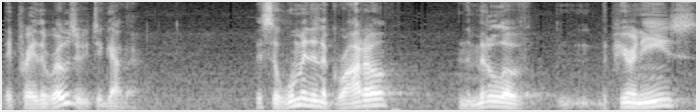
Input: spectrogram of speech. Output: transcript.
They pray the rosary together. This is a woman in a grotto in the middle of the Pyrenees,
